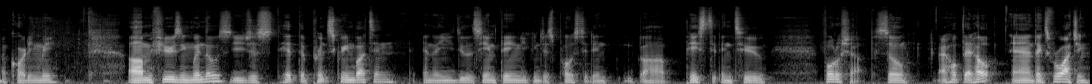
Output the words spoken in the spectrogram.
accordingly. Um, if you're using Windows you just hit the print screen button and then you do the same thing you can just post it in uh, paste it into Photoshop. So I hope that helped and thanks for watching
